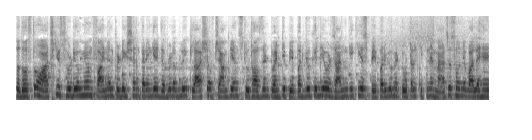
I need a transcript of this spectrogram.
तो दोस्तों, आज की इस वीडियो में हम फाइनल प्रिडिक्शन करेंगे W W clash of champions 2020 pay per view के लिए और जानेंगे कि इस पेपर व्यू में टोटल कितने मैचेस होने वाले हैं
